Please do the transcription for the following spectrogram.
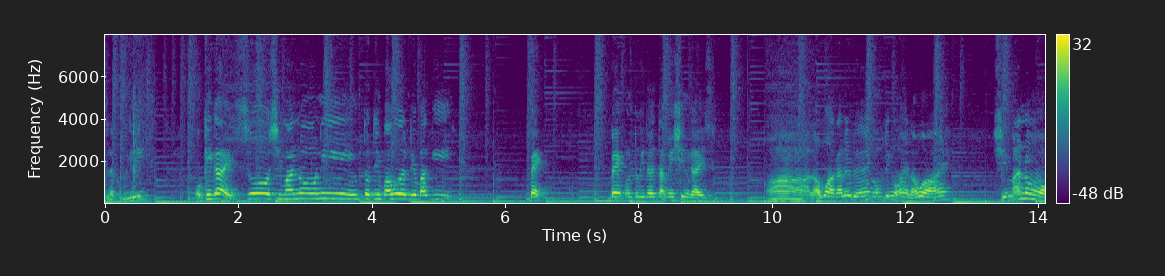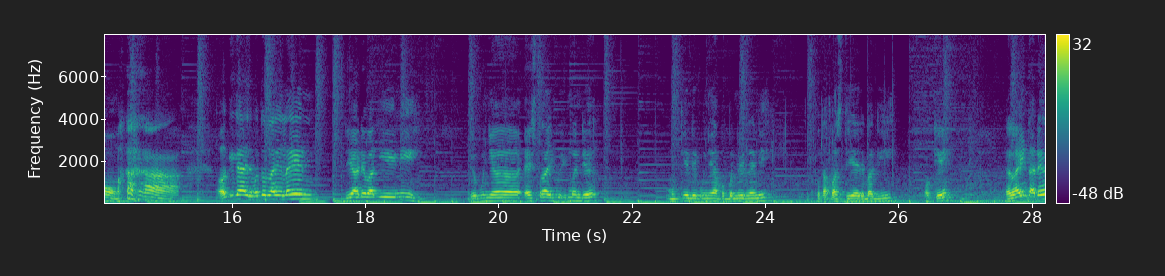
bila aku beli. Okay guys, so Shimano ni untuk Team Power dia bagi bag. Bag untuk kita letak mesin guys. Ah, lawa color dia eh. Korang tengok eh, lawa eh. Shimano. okay guys, tu lain-lain dia ada bagi ni. Dia punya extra equipment dia. Mungkin dia punya apa benda lain ni. Aku tak pasti ya dia bagi. Okay. Yang lain tak ada.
